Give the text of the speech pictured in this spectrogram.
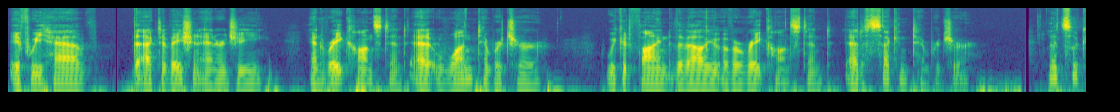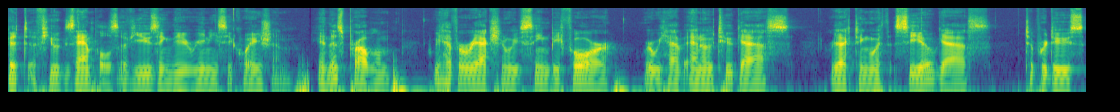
If we have the activation energy and rate constant at one temperature, we could find the value of a rate constant at a second temperature. Let's look at a few examples of using the Arrhenius equation. In this problem, we have a reaction we've seen before where we have NO2 gas reacting with CO gas to produce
